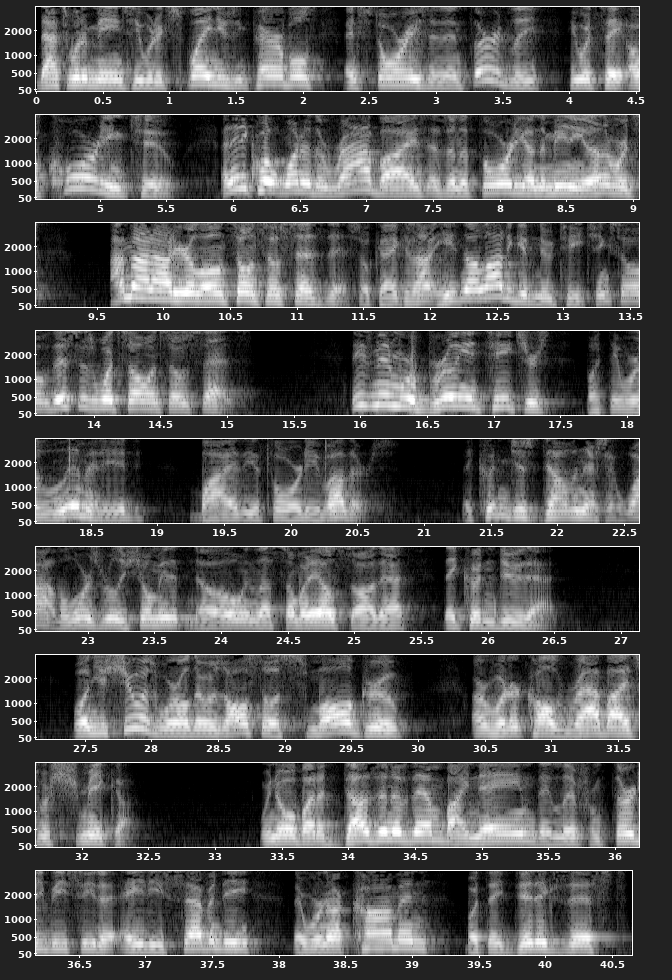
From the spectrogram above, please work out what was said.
that's what it means. He would explain using parables and stories. And then thirdly, he would say, according to. And then he quote one of the rabbis as an authority on the meaning. In other words, I'm not out here alone. So and so says this, okay? Because he's not allowed to give new teaching. So this is what so and so says. These men were brilliant teachers, but they were limited by the authority of others. They couldn't just delve in there and say, wow, the Lord's really shown me that. No, unless somebody else saw that, they couldn't do that. Well, in Yeshua's world, there was also a small group, or what are called rabbis with shmika. We know about a dozen of them by name. They lived from 30 BC to AD 70. They were not common but they did exist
